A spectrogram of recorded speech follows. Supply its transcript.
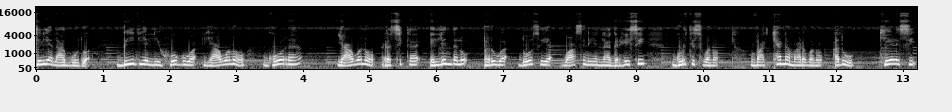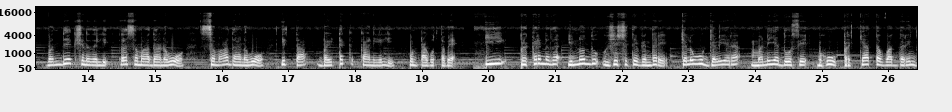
ತಿಳಿಯಲಾಗುವುದು. ಬೀದಿಯಲ್ಲಿ ಹೋಗುವ ಯಾವನೋ ಘೋರ, ಯಾವನೋ ರಸಿಕ ಎಲ್ಲಿಂದಲೋ ಬರುವ ದೋಸೆಯ ವಾಸನೆಯನ್ನ ಗ್ರಹಿಸಿ ಗುರುತಿಸುವನು, ವ್ಯಾಖ್ಯಾನ ಮಾಡುವನು. ಅದು ಕೇಳಿಸಿ ಒಂದೇ ಕ್ಷಣದಲ್ಲಿ ಅಸಮಾಧಾನವೋ, ಸಮಾಧಾನವೋ ಇತ್ತ ಬೈಠಕ್ ಕಾಣೆಯಲ್ಲಿ ಉಂಟಾಗುತ್ತವೆ. ಈ ಪ್ರಕರಣದ ಇನ್ನೊಂದು ವಿಶೇಷತೆವೆಂದರೆ ಕೆಲವು ಗೆಳೆಯರ ಮನೆಯ ದೋಸೆ ಬಹು ಪ್ರಖ್ಯಾತವಾದ್ದರಿಂದ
